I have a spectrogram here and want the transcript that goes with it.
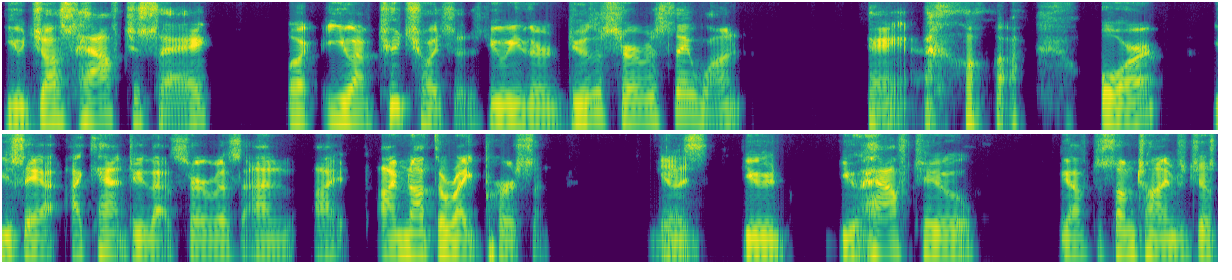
you just have to say, look, you have two choices. You either do the service they want, okay, or you say, I, I, can't do that service and I I'm not the right person. Yes. You you you have to you have to sometimes just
